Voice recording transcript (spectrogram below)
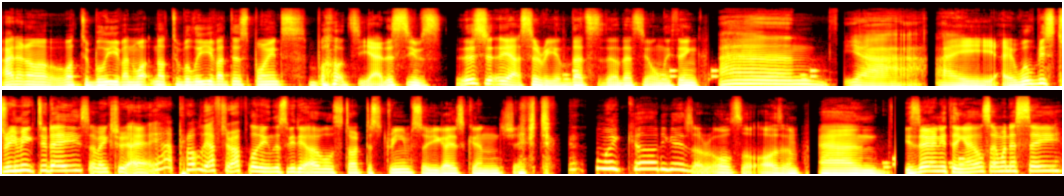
I don't know what to believe and what not to believe at this point. But yeah, this seems this yeah surreal. That's that's the only thing. And yeah i i will be streaming today so make sure I, yeah probably after uploading this video i will start the stream so you guys can check. oh my god you guys are also awesome and is there anything else i want to say?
